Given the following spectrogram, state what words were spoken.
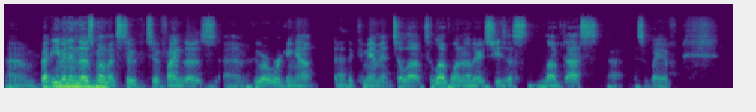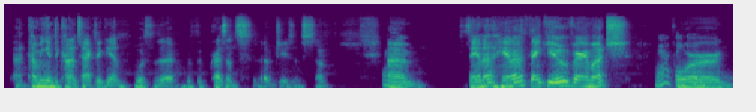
um, but even in those moments, to to find those um, who are working out uh, the commandment to love, to love one another as Jesus loved us, uh, is a way of uh, coming into contact again with the with the presence of Jesus. So, um, Hannah, Hannah, thank you very much Yeah, thank you. for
